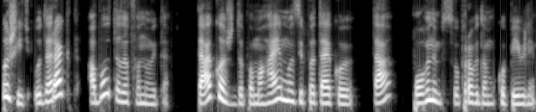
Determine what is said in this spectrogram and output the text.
пишіть у Директ або телефонуйте. Також допомагаємо з іпотекою та повним супроводом купівлі.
